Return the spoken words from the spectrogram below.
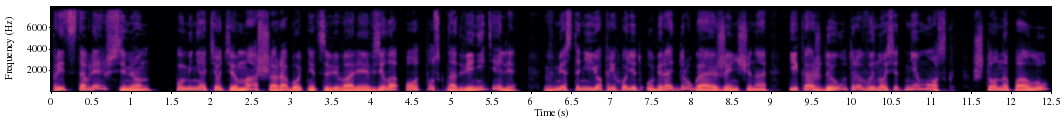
Представляешь, Семен, у меня тетя Маша, работница Вивария, взяла отпуск на две недели. Вместо нее приходит убирать другая женщина и каждое утро выносит мне мозг, что на полу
